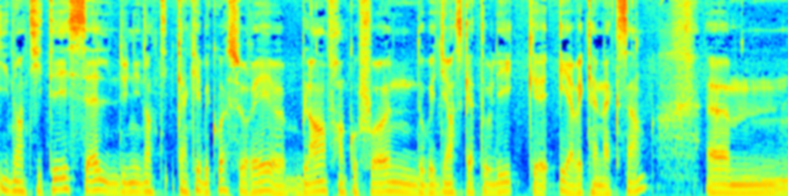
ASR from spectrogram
identité celle d'une identi- qu'un Québécois serait euh, blanc, francophone, d'obédience catholique et, avec un accent, Euh,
